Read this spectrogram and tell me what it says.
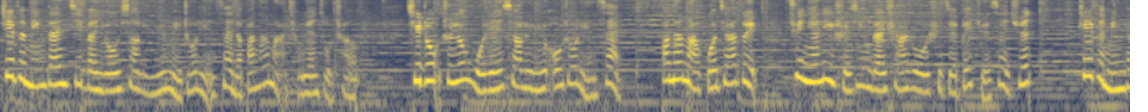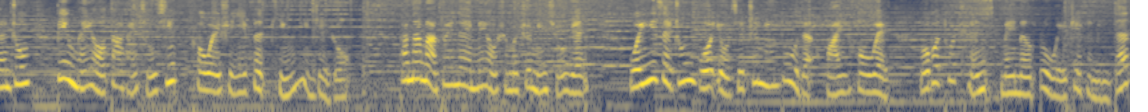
这份名单基本由效力于美洲联赛的巴拿马球员组成，其中只有五人效力于欧洲联赛。巴拿马国家队去年历史性的杀入世界杯决赛圈。这份名单中并没有大牌球星，可谓是一份平民阵容。巴拿马队内没有什么知名球员，唯一在中国有些知名度的华裔后卫罗伯托·陈没能入围这份名单。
